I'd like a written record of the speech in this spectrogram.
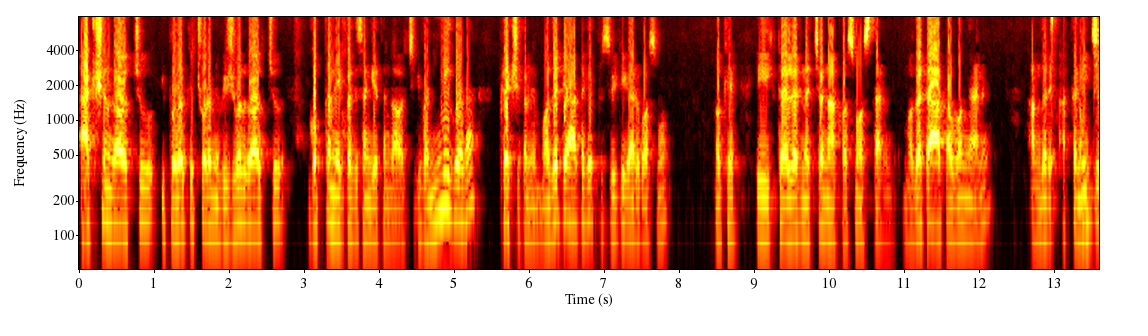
యాక్షన్ కావచ్చు ఇప్పటివరకు చూడని విజువల్ కావచ్చు గొప్ప నేపథ్య సంగీతం కావచ్చు ఇవన్నీ కూడా ప్రేక్షకుల్ని. మొదటి ఆటకే స్వీటీ గారి కోసము ఓకే ఈ ట్రైలర్ నచ్చో నా కోసం వస్తారండి. మొదటి ఆట అవ్వంగానే అందరి అక్కడి నుంచి.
